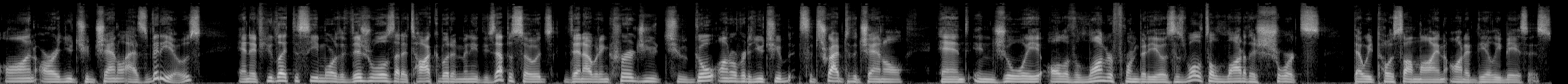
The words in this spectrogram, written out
on our YouTube channel as videos. And if you'd like to see more of the visuals that I talk about in many of these episodes, then I would encourage you to go on over to YouTube, subscribe to the channel, and enjoy all of the longer form videos, as well as a lot of the shorts that we post online on a daily basis.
